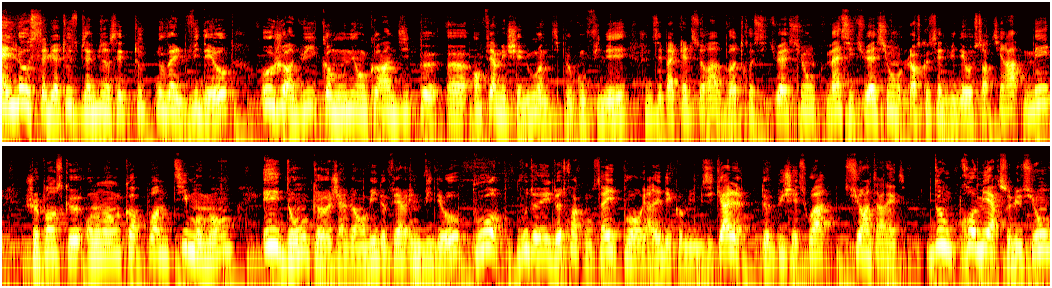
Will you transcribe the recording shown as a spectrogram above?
Hello, salut à tous, bienvenue dans cette toute nouvelle vidéo. Aujourd'hui, comme on est encore un petit peu euh, enfermé chez nous, un petit peu confiné, je ne sais pas quelle sera votre situation, ma situation lorsque cette vidéo sortira, mais je pense qu'on en a encore pour un petit moment, et donc euh, j'avais envie de faire une vidéo pour vous donner 2-3 conseils pour regarder des communes musicales depuis chez soi sur internet. Donc première solution,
